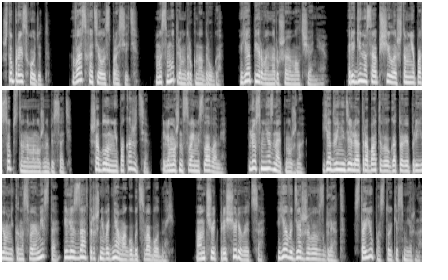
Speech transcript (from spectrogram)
Что происходит?» «Вас хотела спросить». Мы смотрим друг на друга. Я первой нарушаю молчание. Регина сообщила, что мне по собственному нужно писать. Шаблон не покажете? Или можно своими словами? Плюс мне знать нужно. Я две недели отрабатываю, готовя приемника на свое место, или с завтрашнего дня могу быть свободной? Он чуть прищуривается. Я выдерживаю взгляд. Стою по стойке смирно.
